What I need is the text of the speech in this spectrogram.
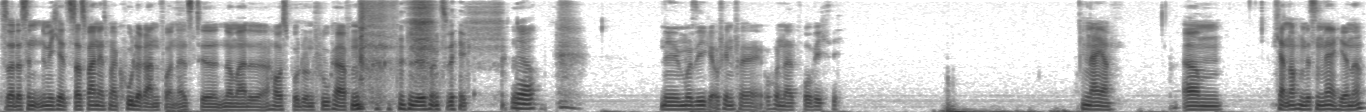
So, das sind nämlich jetzt, das waren jetzt mal coolere Antworten als der normale Hausboot- und Flughafen-Lösungsweg. Ja. Nee, Musik auf jeden Fall 100 pro wichtig. Naja. Ähm, ich habe noch ein bisschen mehr hier, ne?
